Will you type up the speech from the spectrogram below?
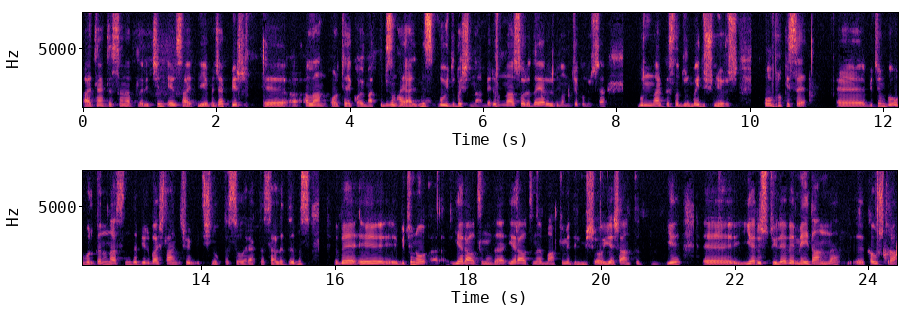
alternatif sanatlar için ev sahipliği yapacak bir e, alan ortaya koymaktı. Bizim hayalimiz buydu başından beri. Bundan sonra da eğer uygulanacak olursa bunun arkasında durmayı düşünüyoruz. Obruk ise e, bütün bu omurganın aslında bir başlangıç ve bitiş noktası olarak tasarladığımız ve e, bütün o yer altında, yer altına mahkum edilmiş o yaşantıyı e, yer üstüyle ve meydanla e, kavuşturan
